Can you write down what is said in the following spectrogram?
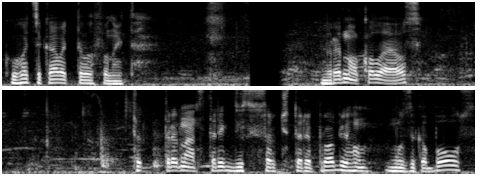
Кого цікавить, телефонуйте. Рено Колеос. 13 рік, 244 пробігу, музика Bose,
